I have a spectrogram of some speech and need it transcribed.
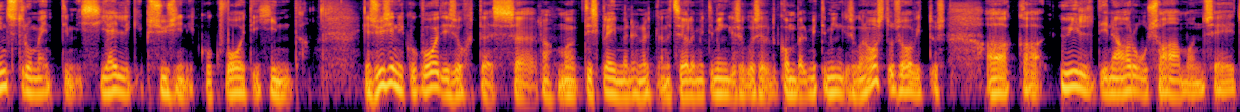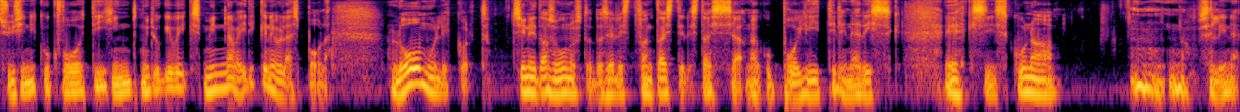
instrumenti, mis jälgib süsinikukvoodi hinda. ja süsinikukvoodi suhtes noh, ma disclaimer'ina ütlen, et see ei ole mitte mingisugusel kombel mitte mingisugune ostusoovitus. aga üldine arusaam on see, et süsinikukvoodi hind muidugi võiks minna veidikene ülespoole. loomulikult siin ei tasu unustada sellist fantastilist asja nagu poliitiline risk. ehk siis kuna noh, selline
